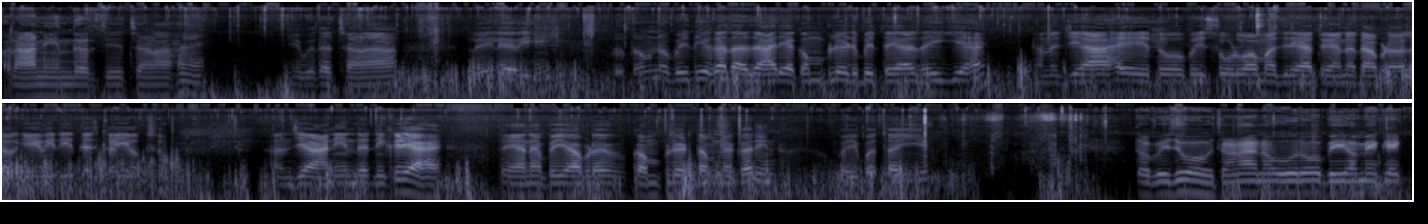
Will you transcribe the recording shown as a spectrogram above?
અને આની અંદર જે ચણા છે એ બધા ચણા લઈ લેવી. તો તમને ભાઈ દેખાતા આ આર્યા કમ્પ્લીટ ભાઈ તૈયાર થઈ ગયા છે અને જે આ છે એ તો ભાઈ છોડવામાં જ રહ્યા તો એને તો આપણે અલગ એવી રીતે જ કહી શકશું. અને જે આની અંદર નીકળ્યા છે તો એને ભાઈ આપણે કમ્પ્લીટ તમને કરીને ભાઈ બતાવીએ. તો ભાઈ જુઓ, ચણાનો ઓરો ભાઈ અમે કંઈક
